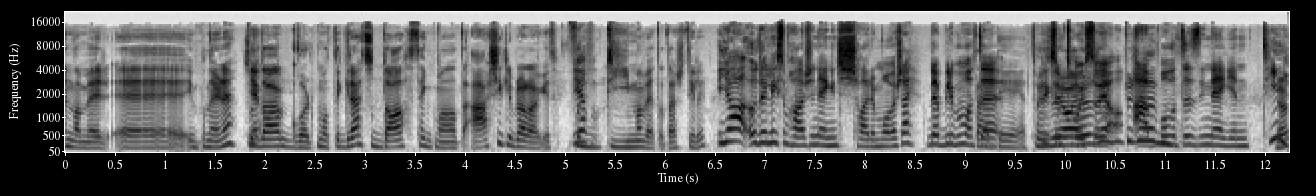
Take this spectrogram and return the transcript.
enda mer eh, imponerende. Så Ja. da går det på en måte greit. Så da tenker man at det er skikkelig bra laget. Ja. Fordi man vet at det er så tidlig. Ja, og det liksom har sin egen sjarm over seg. Det blir på en måte Det er det Toy liksom, Story Toy Story ja, er på en måte sin egen ting. Ja.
